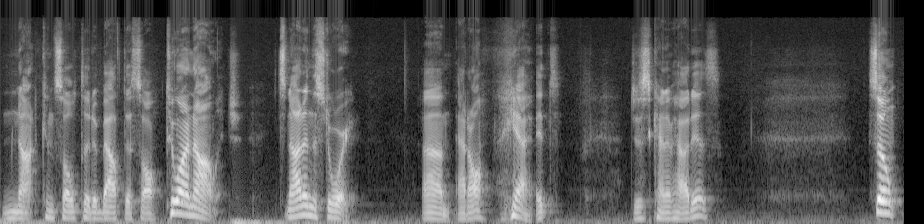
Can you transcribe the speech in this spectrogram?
not consulted about this all, to our knowledge. It's not in the story um, at all. Yeah, it's just kind of how it is. So,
